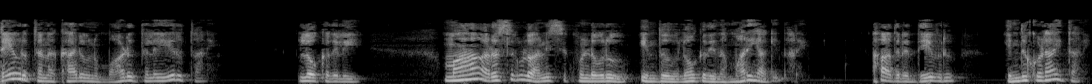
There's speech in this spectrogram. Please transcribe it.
ದೇವರು ತನ್ನ ಕಾರ್ಯವನ್ನು ಮಾಡುತ್ತಲೇ ಇರುತ್ತಾನೆ. ಲೋಕದಲ್ಲಿ ಮಹಾ ಅರಸುಗಳು ಅನಿಸಿಕೊಂಡವರು ಇಂದು ಲೋಕದಿಂದ ಮರೆಯಾಗಿದ್ದಾರೆ. ಆದರೆ ದೇವರು ಇಂದು ಕೂಡ ಇದ್ದಾನೆ.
